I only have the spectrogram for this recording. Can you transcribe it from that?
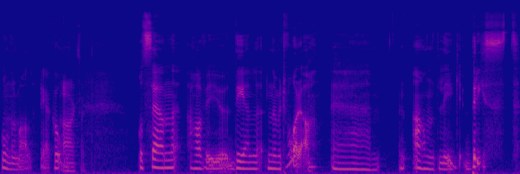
onormal reaktion. Ja. Och sen har vi ju del nummer två då. Ehm, en andlig brist.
